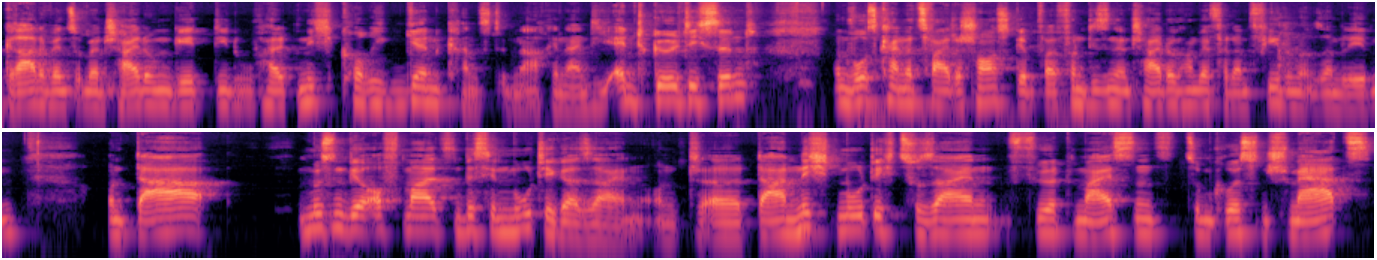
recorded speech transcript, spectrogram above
gerade wenn es um Entscheidungen geht, die du halt nicht korrigieren kannst im Nachhinein, die endgültig sind und wo es keine zweite Chance gibt, weil von diesen Entscheidungen haben wir verdammt viel in unserem Leben. Und da müssen wir oftmals ein bisschen mutiger sein. Und äh, da nicht mutig zu sein, führt meistens zum größten Schmerz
